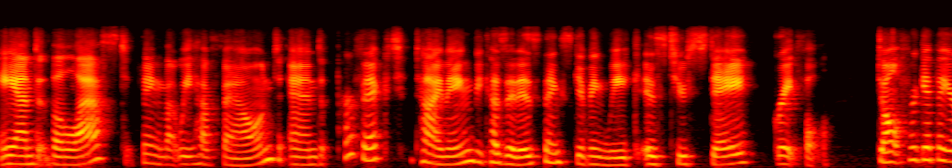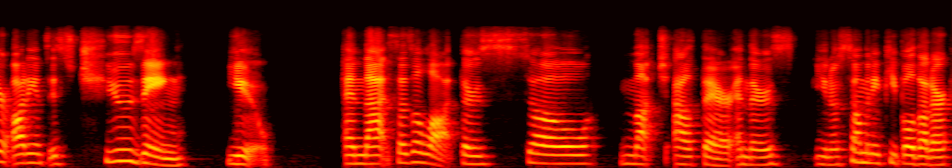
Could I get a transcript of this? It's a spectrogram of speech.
And the last thing that we have found, and perfect timing because it is Thanksgiving week, is to stay grateful. Don't forget that your audience is choosing you. And that says a lot. There's so much out there, and there's you know so many people that are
